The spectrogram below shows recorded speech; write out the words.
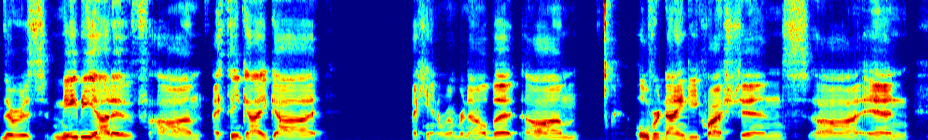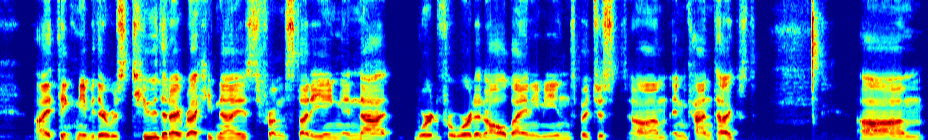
there was maybe out of um, I think I got I can't remember now, but um, over ninety questions, uh, and I think maybe there was two that I recognized from studying, and not word for word at all by any means, but just um, in context. Um,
